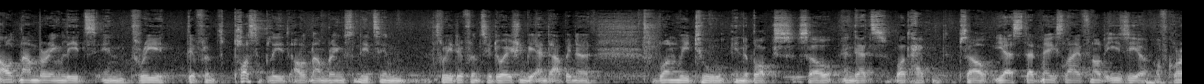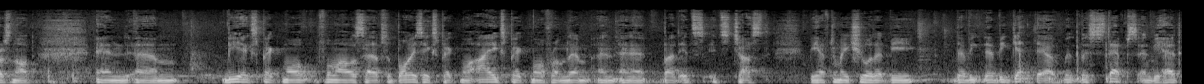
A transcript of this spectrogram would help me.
outnumbering Leeds in three different, possibly outnumbering Leeds in three different situations, we end up in a one v two in the box. So, and that's what happened. So, yes, that makes life not easier. Of course not. And um, we expect more from ourselves. The boys expect more. I expect more from them. And, and uh, but it's it's just we have to make sure that we that we that we get there with, with steps. And we had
